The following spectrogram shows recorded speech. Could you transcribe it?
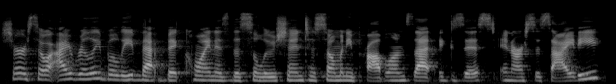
Sure. So I really believe that Bitcoin is the solution to so many problems that exist in our society.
